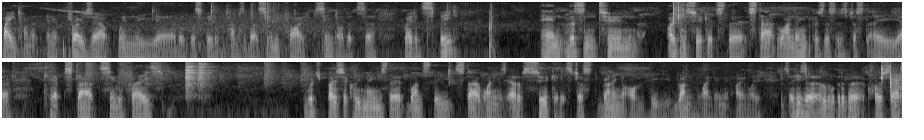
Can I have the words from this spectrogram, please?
weight on it and it throws out when the, uh, the, the, speed of the pump is about 75% of its uh, rated speed. And this in turn open circuits the start winding because this is just a uh, cap start single phase which basically means that once the start winding is out of circuit, it's just running on the run winding only. So here's a, a little bit of a, a close-up.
